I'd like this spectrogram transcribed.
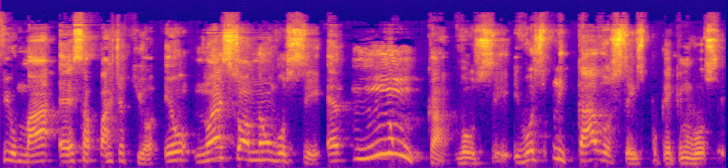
filmar essa parte aqui, ó, eu não é só não você, é nunca você. E vou explicar a vocês por que, que não você.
